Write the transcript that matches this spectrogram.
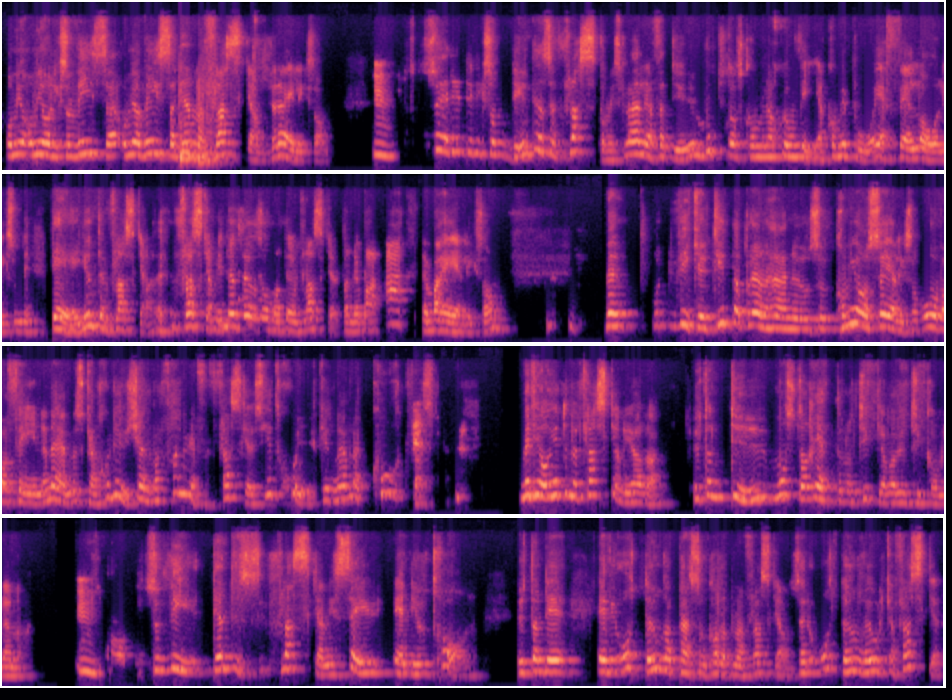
Om jag, om jag, liksom visar, om jag visar denna flaskan för dig, liksom, Mm. Så är det, det, liksom, det är inte ens en flaska om vi ska vara ärliga, för det är en bokstavskombination vi har kommit på, FLA. Liksom, det, det, är ju inte en flaska. Flaskan vet inte ens om att det är en flaska, utan det bara, ah, den bara är liksom. Men vi kan ju titta på den här nu och så kommer jag säga liksom, åh vad fin den är, men så kanske du känner, vad fan är det för flaska? Det ser helt sjuk ut, en jävla korkflaska. Men det har ju inte med flaskan att göra, utan du måste ha rätten att tycka vad du tycker om denna. Mm. Så vi, det är inte, flaskan i sig är neutral. Utan det, är vi 800 personer som kollar på den här flaskan så är det 800 olika flaskor.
